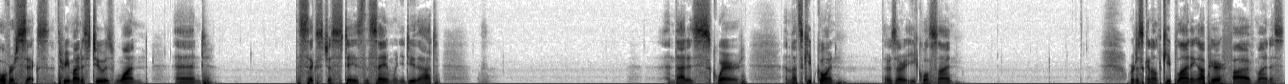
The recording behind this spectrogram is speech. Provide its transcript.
over 6. 3 minus 2 is 1, and the 6 just stays the same when you do that. And that is squared. And let's keep going. There's our equal sign. We're just going to keep lining up here. 5 minus,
